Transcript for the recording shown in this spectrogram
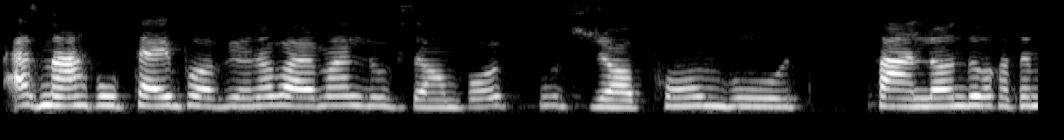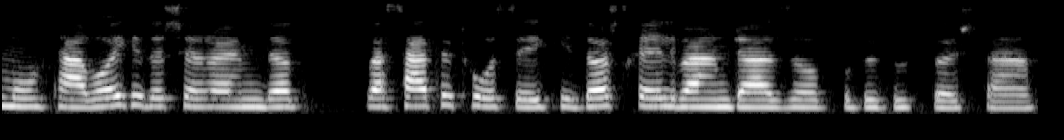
از محبوب ترین پاویونا برای من لوکزامبورگ بود ژاپن بود فنلاند به خاطر محتوایی که داشت ارائه می‌داد. و سطح توسعه که داشت خیلی برام جذاب بود و دوست داشتم.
